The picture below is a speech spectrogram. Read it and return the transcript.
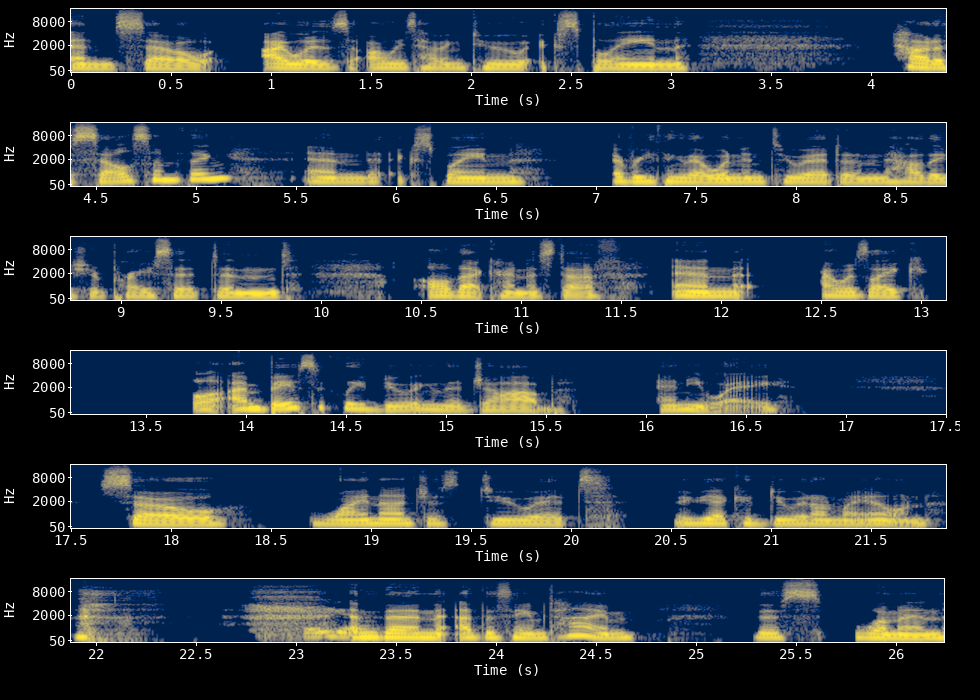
And so I was always having to explain how to sell something and explain everything that went into it and how they should price it and all that kind of stuff. And I was like, well, I'm basically doing the job anyway. So why not just do it? Maybe I could do it on my own. And then at the same time, this woman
